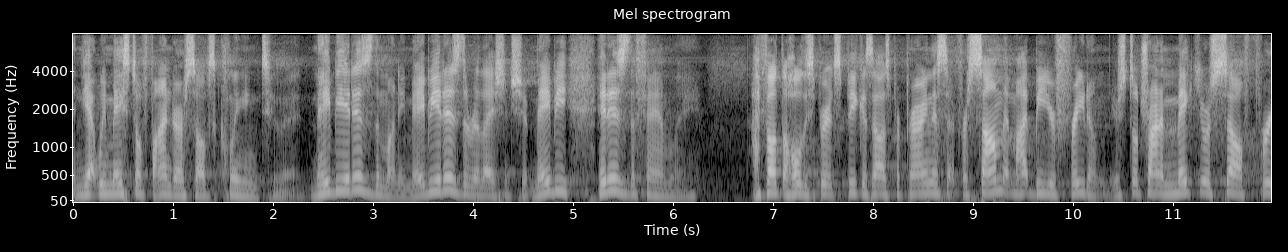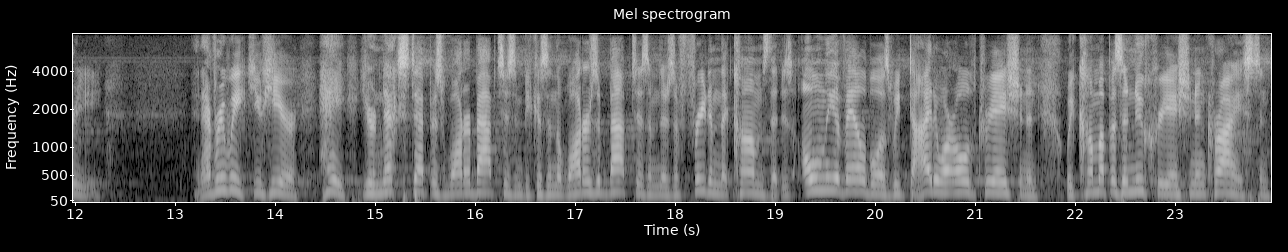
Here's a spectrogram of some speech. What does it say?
And yet we may still find ourselves clinging to it. Maybe it is the money, maybe it is the relationship, maybe it is the family. I felt the Holy Spirit speak as I was preparing this that for some, it might be your freedom. You're still trying to make yourself free. And every week you hear, hey, your next step is water baptism because in the waters of baptism, there's a freedom that comes that is only available as we die to our old creation and we come up as a new creation in Christ. And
